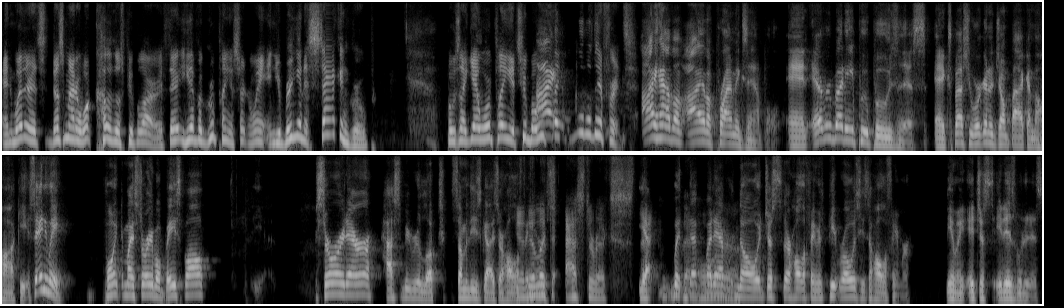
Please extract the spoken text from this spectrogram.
and whether it's doesn't matter what color those people are, if they you have a group playing a certain way, and you bring in a second group who's like, yeah, we're playing it too, but we're I- playing a little different. I have a I have a prime example, and everybody poo poos this, and especially we're going to jump back in the hockey. So anyway, point to my story about baseball. Steroid era has to be relooked. Some of these guys are Hall Yeah, of Famers. like the asterisks. yeah, but that that, but ever, no, it just they're Hall of Famers. Pete Rose, he's a Hall of Famer. You know, it just it is what it is.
